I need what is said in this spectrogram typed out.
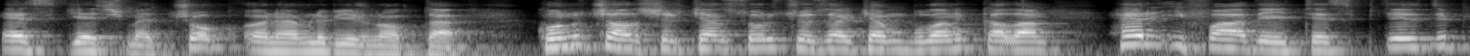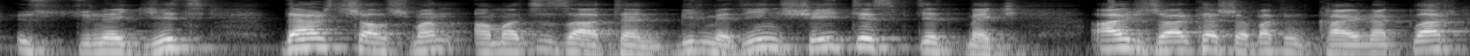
es geçme çok önemli bir nokta. Konu çalışırken, soru çözerken bulanık kalan her ifadeyi tespit edip üstüne git. Ders çalışman amacı zaten bilmediğin şeyi tespit etmek. Ayrıca arkadaşlar bakın kaynaklar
